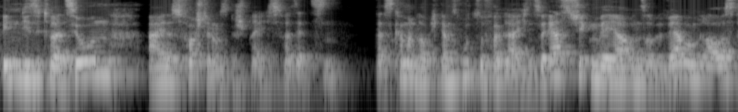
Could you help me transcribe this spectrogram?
in die Situation eines Vorstellungsgesprächs versetzen. Das kann man, glaube ich, ganz gut so vergleichen. Zuerst schicken wir ja unsere Bewerbung raus,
